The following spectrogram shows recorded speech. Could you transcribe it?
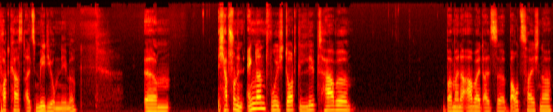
Podcast als Medium nehme. Ähm, ich habe schon in England, wo ich dort gelebt habe, bei meiner Arbeit als äh, Bauzeichner,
